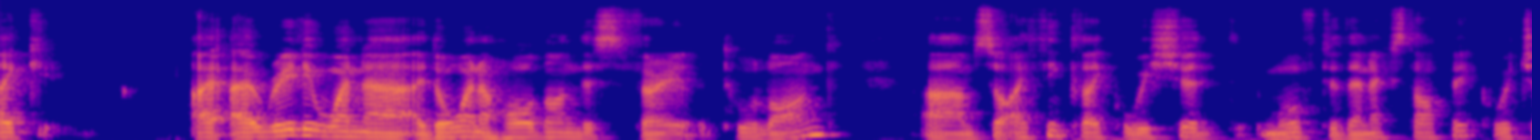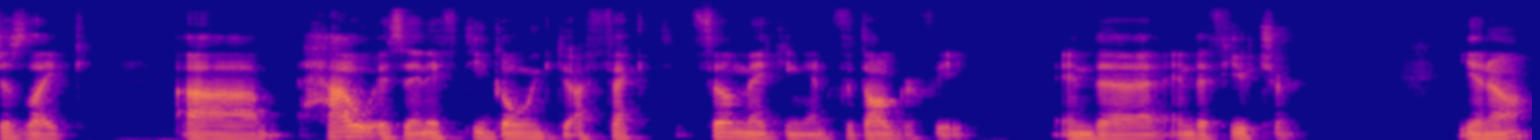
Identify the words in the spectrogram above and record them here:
like i i really wanna i don't want to hold on this very too long um so i think like we should move to the next topic which is like um how is nft going to affect filmmaking and photography in the in the future? You know?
